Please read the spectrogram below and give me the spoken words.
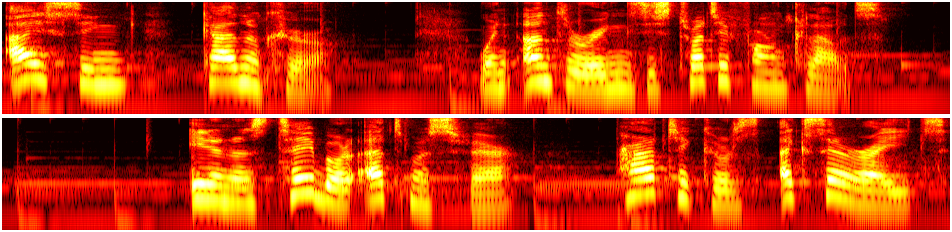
icing can occur when entering the stratiform clouds. In an unstable atmosphere, particles accelerate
